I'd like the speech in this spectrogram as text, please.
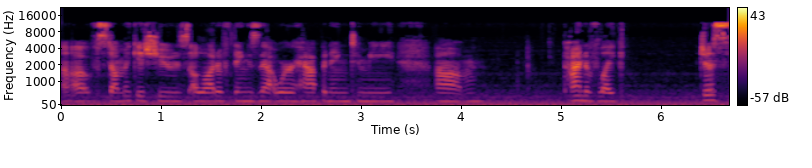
of stomach issues, a lot of things that were happening to me, um, kind of like just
